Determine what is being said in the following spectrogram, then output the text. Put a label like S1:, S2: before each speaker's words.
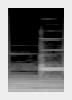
S1: Hello,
